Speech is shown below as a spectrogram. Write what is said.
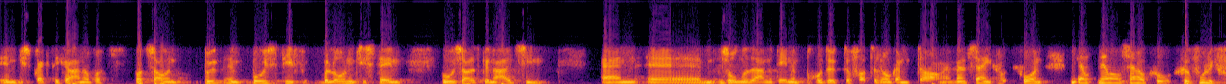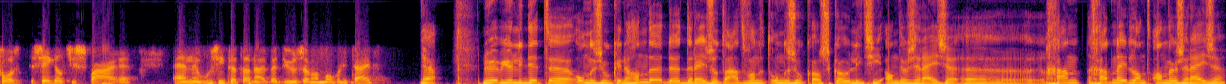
in gesprek te gaan over wat zou een, een positief beloningssysteem, hoe zou het kunnen uitzien? En eh, zonder daar meteen een product of wat dan ook aan te hangen. Mensen zijn gewoon, Nederlanders zijn ook gevoelig voor zegeltjes sparen. En hoe ziet dat dan uit bij duurzame mobiliteit? Ja, nu hebben jullie dit uh, onderzoek in de handen, de, de, resultaten van het onderzoek als coalitie Anders Reizen. Uh, gaan, gaat Nederland anders reizen?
